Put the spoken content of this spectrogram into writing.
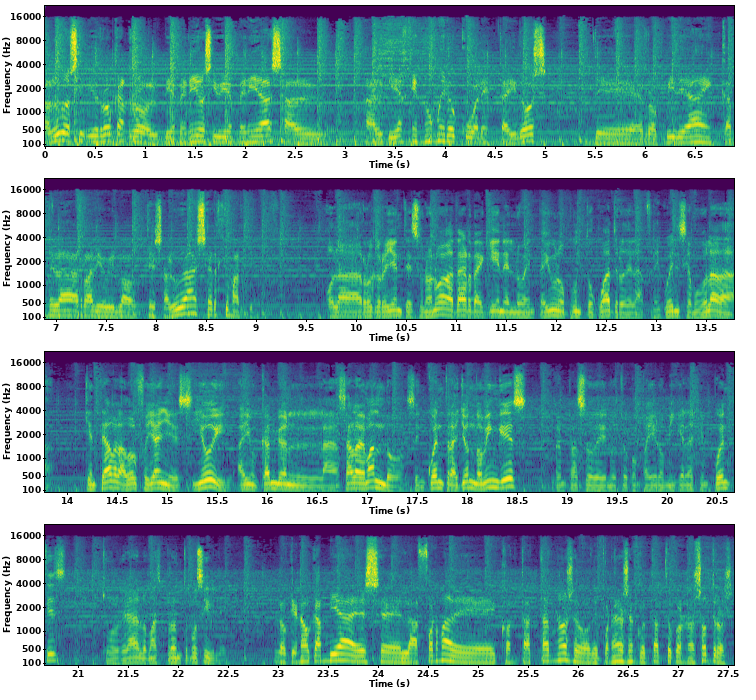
Saludos y rock and roll, bienvenidos y bienvenidas al, al viaje número 42 de Rock Video en Candela Radio Bilbao. Te saluda Sergio Martín. Hola rock oyentes, una nueva tarde aquí en el 91.4 de la frecuencia modulada. Quien te habla, Adolfo Yáñez, y hoy hay un cambio en la sala de mando. Se encuentra John Domínguez, reemplazo de nuestro compañero Miguel Ángel Puentes, que volverá lo más pronto posible. Lo que no cambia es eh, la forma de contactarnos o de ponernos en contacto con nosotros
